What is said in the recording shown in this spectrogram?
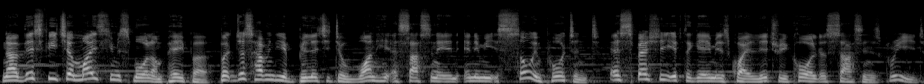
Now this feature might seem small on paper, but just having the ability to one-hit assassinate an enemy is so important, especially if the game is quite literally called Assassin's Creed.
